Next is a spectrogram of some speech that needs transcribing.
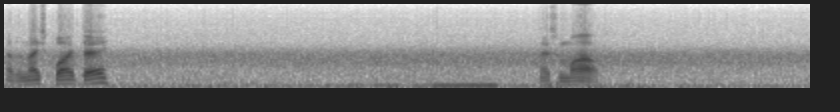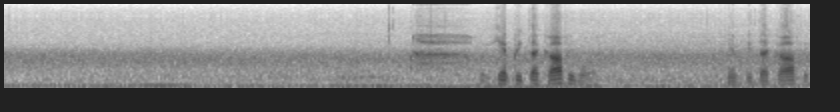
Have a nice quiet day. Nice and mild. We can't beat that coffee, boy. Can't beat that coffee.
